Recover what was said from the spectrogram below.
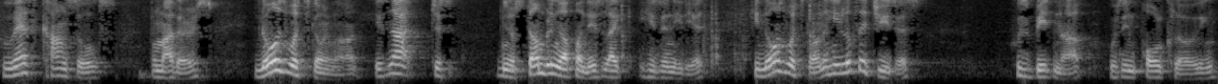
who has counsels from others, knows what's going on. He's not just, you know, stumbling up on this like he's an idiot. He knows what's going on. He looks at Jesus who's beaten up, who's in poor clothing,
